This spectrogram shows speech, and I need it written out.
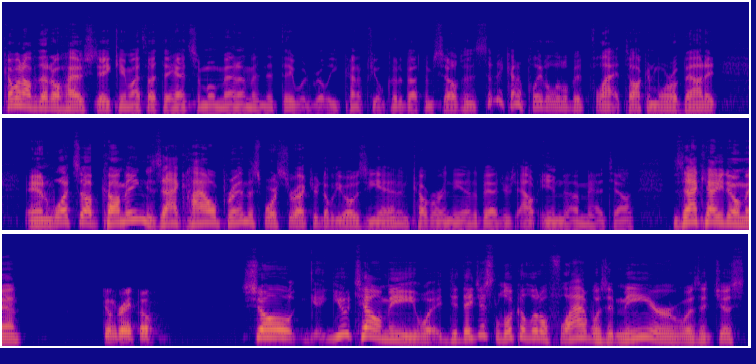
coming off of that Ohio State game, I thought they had some momentum and that they would really kind of feel good about themselves, and instead they kind of played a little bit flat. Talking more about it. And what's upcoming? Zach Heilprin, the sports director, WOZN, and covering the uh, the Badgers out in uh, Madtown. Zach, how you doing, man? Doing great, Bill. So you tell me, did they just look a little flat? Was it me, or was it just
